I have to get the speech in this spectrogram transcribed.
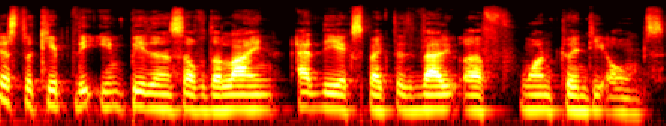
just to keep the impedance of the line at the expected value of 120 ohms.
